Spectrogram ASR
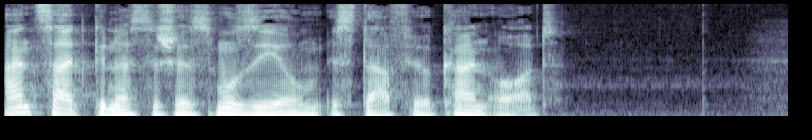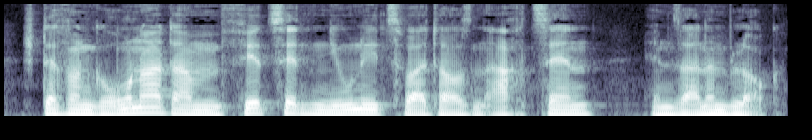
Ein zeitgenössisches Museum ist dafür kein Ort. Stefan Gronert am 14. Juni 2018 in seinem Blog.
